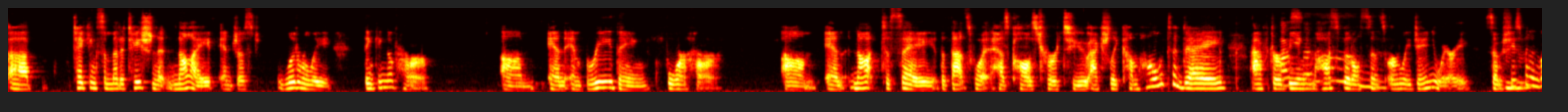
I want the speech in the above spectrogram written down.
uh, taking some meditation at night and just literally thinking of her um, and and breathing for her um, and not to say that that's what has caused her to actually come home today after awesome. being in the hospital since early January. So she's mm-hmm. been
